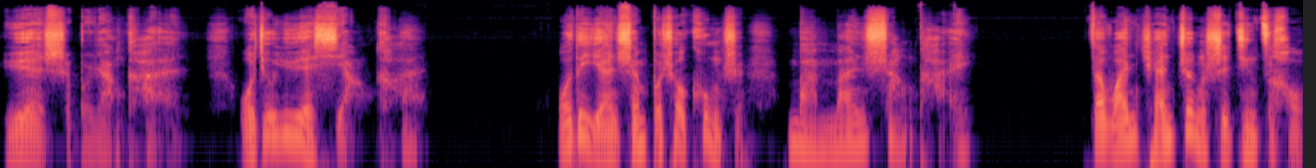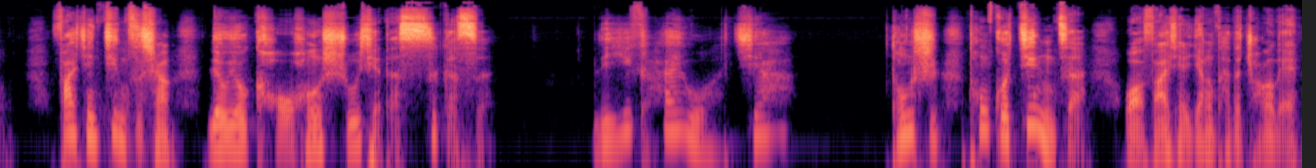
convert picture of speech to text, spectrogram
越是不让看，我就越想看。我的眼神不受控制，慢慢上台，在完全正视镜子后，发现镜子上留有口红书写的四个字：“离开我家。”同时，通过镜子，我发现阳台的窗帘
